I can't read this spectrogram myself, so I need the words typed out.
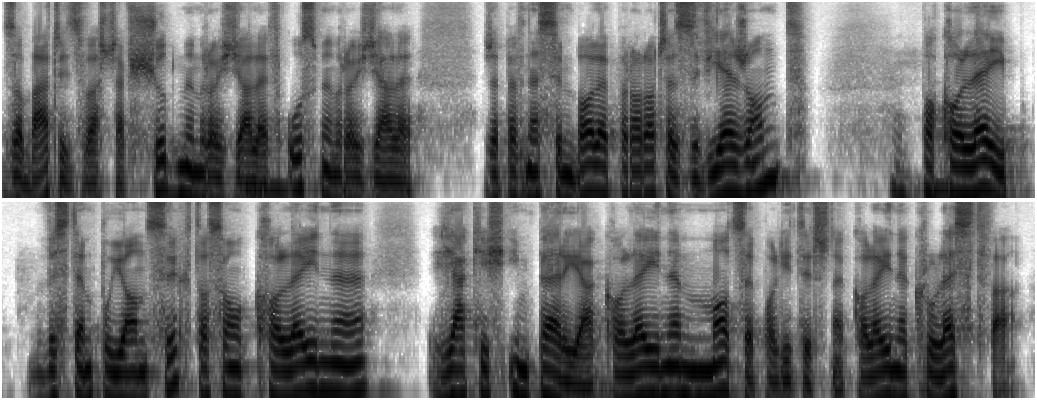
zobaczyć, zwłaszcza w siódmym rozdziale, w ósmym rozdziale, że pewne symbole prorocze zwierząt po kolei występujących to są kolejne jakieś imperia, kolejne moce polityczne, kolejne królestwa.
